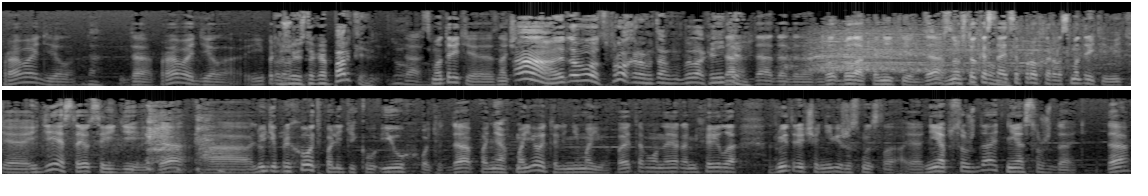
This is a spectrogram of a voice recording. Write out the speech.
Правое дело. Да. Да, правое дело. И при А том- что, есть такая партия? Да, смотрите, значит... А, это вот, с Прохоровым там была Да, канитель. да, да, да, да. Был- была канитель, да. Но что касается Прохорова, смотрите, ведь э, идея остается идеей, да. А люди приходят в политику и уходят, да, поняв, мое это или не мое. Поэтому, наверное, Михаила Дмитриевича не вижу смысла э, не обсуждать, не осуждать, да.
